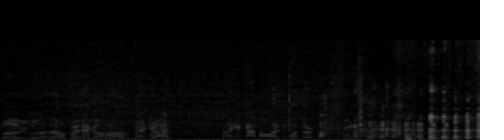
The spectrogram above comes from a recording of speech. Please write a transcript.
Vamos embora. Não, foi legal, mano. Obrigado. Na hora que acabar a hora do motor, para fumar.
